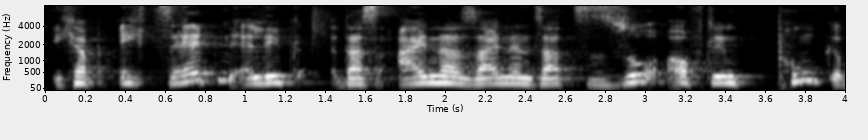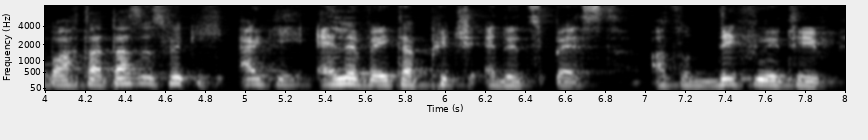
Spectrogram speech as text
Ich habe echt selten erlebt, dass einer seinen Satz so auf den Punkt gebracht hat. Das ist wirklich eigentlich Elevator Pitch at its best. Also definitiv.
